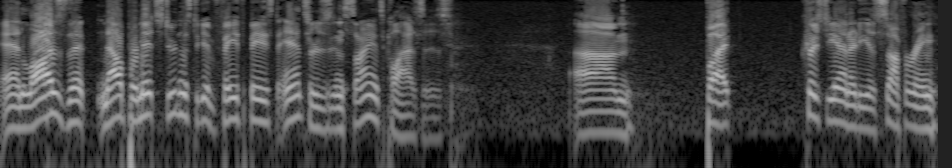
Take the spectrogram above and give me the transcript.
and laws that now permit students to give faith based answers in science classes. Um, but Christianity is suffering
